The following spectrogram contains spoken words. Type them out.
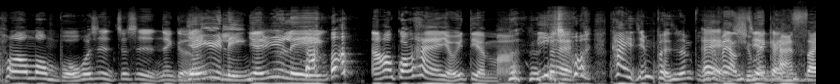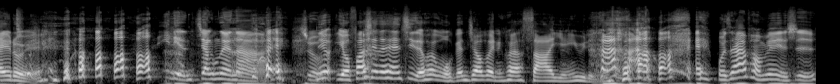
碰到孟博或是就是那个严玉玲，严玉玲，然后光汉也有一点嘛，你就他已经本身不是非常健康，塞了，一脸僵在那。你有有发现那天记者会，我跟焦哥你快要杀了严玉玲。哎，我在他旁边也是。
